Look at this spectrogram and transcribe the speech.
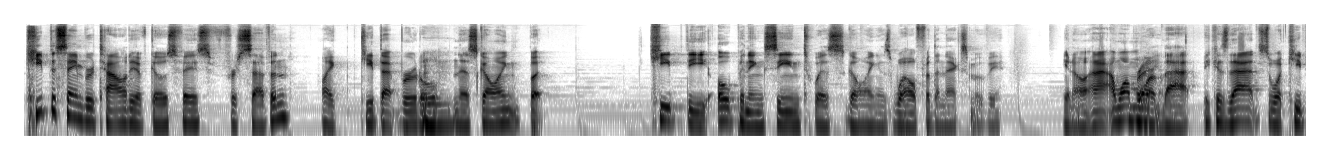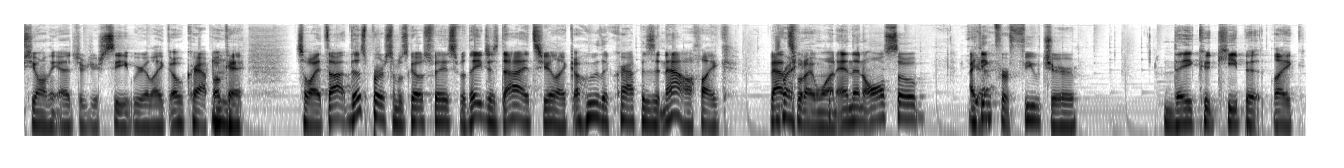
keep the same brutality of ghostface for seven like keep that brutalness Mm-hmm. going but keep the opening scene twists going as well for the next movie you know and i, I want more Right. of that because that's what keeps you on the edge of your seat where you're like oh crap Mm-hmm. okay so i thought this person was ghostface but they just died so you're like oh who the crap is it now like that's Right. what i want and then also i think for future they could keep it like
